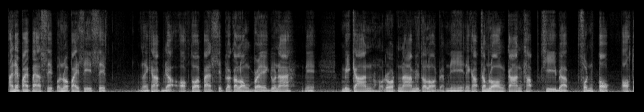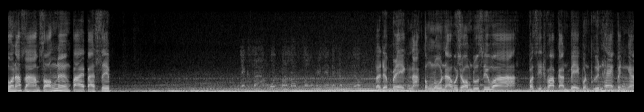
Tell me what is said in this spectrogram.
อันนี้ไป 80อันนู้นไป 40 นะครับเดี๋ยวออกตัว 80 แล้วก็ลองเบรกดูนะนี่มีการรดน้ำอยู่ตลอดแบบนี้นะครับจำลองการขับขี่แบบฝนตก ออกตัวนะ3 2 1 ไป 80เลขสามวนมารอบสองได้เลยนะครับจอดแล้วเดี๋ยวเบรกหนักตรงนู้นนะผู้ชมดูซิว่าประสิทธิภาพการเบรกบนพื้นแห้งเป็นไง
